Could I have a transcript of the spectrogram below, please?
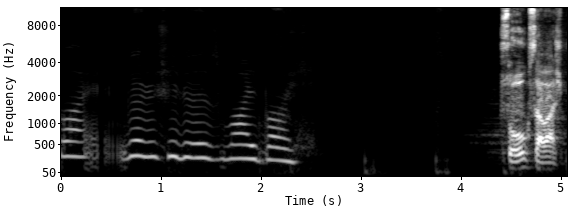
Bye. Görüşürüz. Bay bay. Soğuk Savaş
